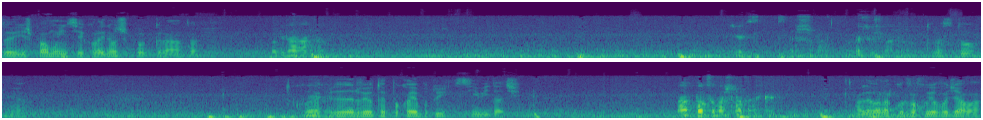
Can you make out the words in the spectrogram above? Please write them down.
Ty idziesz po amunicję kolejną czy po granata? Do granatu. Gdzie jest ta szmata? Chodź już szmata. Teraz tu? Nie. Kurwa, jak mnie denerwują te pokoje, bo tu nic nie widać. A po co masz latarkę? Ale ona kurwa chujowo działa.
